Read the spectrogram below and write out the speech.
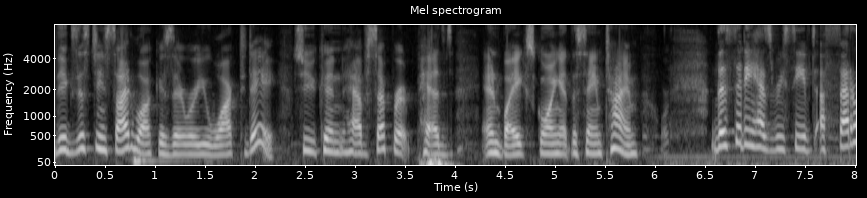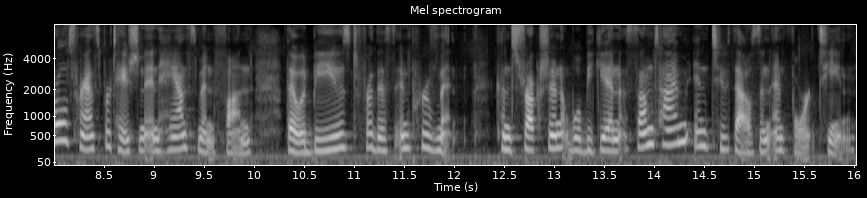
the existing sidewalk is there where you walk today. So you can have separate peds and bikes going at the same time. The city has received a federal transportation enhancement fund that would be used for this improvement. Construction will begin sometime in 2014.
